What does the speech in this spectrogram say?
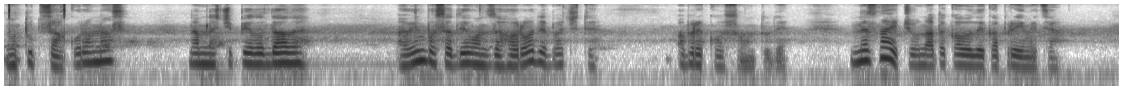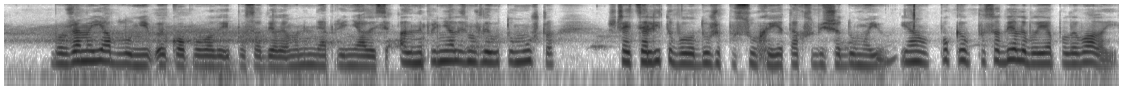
Ну тут сакура в нас. Нам начепили дали. А він посадив он за бачите, абрикосу он туди. Не знаю, чи вона така велика прийметься. Бо вже ми яблуні викопували і посадили, вони не прийнялися. Але не прийнялись, можливо, тому що ще це літо було дуже посухе, я так собі ще думаю. Я поки посадили, бо я поливала їх.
